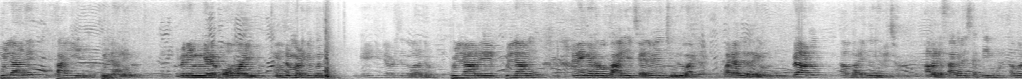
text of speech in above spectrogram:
പുല്ലാണേ. ഭാര്യ എനിക്ക് പുല്ലാണേ. ഇവനിങ്ങനെ ഫോമായി മുണ്ടും മടക്കി കുത്തി ഗേറ്റിന്റെ പറഞ്ഞു. പുല്ലാണ് പുല്ലാണ് ഇത്രയും കിടന്ന് ഭാര്യ ചെലവേം ചൂലുമായിട്ട് വരാതെ ഇറങ്ങി വന്നു ഇതാണോ താൻ പറയുന്നത് ചോദിച്ചു അവന്റെ സകല ശക്തിയും അവർ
